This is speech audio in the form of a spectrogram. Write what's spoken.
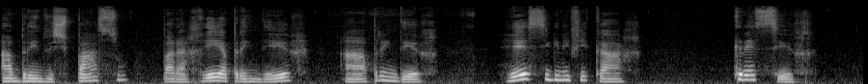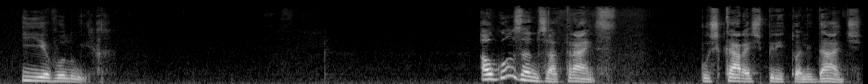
abrindo espaço para reaprender a aprender, ressignificar, crescer e evoluir. Alguns anos atrás, buscar a espiritualidade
